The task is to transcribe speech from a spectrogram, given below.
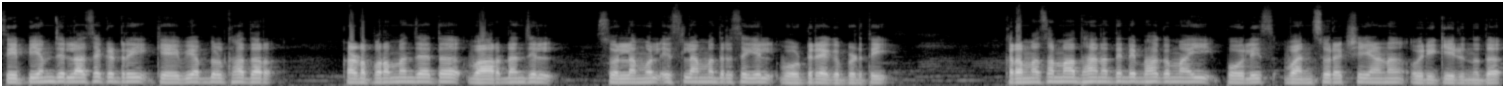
സി പി എം ജില്ലാ secretary K V Abdul Khader Kadappuram panchayat വാർഡഞ്ചിൽ സുല്ലമുൽ ഇസ്ലാം മദ്രസയിൽ വോട്ട് രേഖപ്പെടുത്തി. ക്രമസമാധാനത്തിന്റെ ഭാഗമായി പോലീസ് വൻ സുരക്ഷയാണ് ഒരുക്കിയിരുന്നത്.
